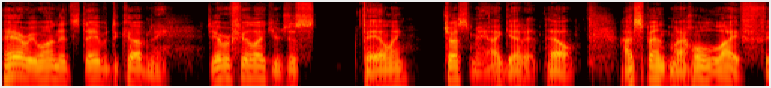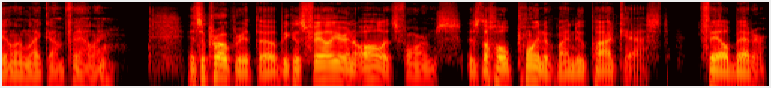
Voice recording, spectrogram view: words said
Hey everyone, it's David Duchovny. Do you ever feel like you're just failing? Trust me, I get it. Hell, I've spent my whole life feeling like I'm failing. It's appropriate though, because failure in all its forms is the whole point of my new podcast, Fail Better.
